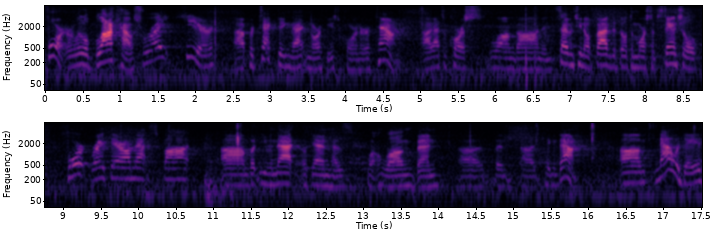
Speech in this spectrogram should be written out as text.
fort or a little blockhouse right here uh, protecting that northeast corner of town. Uh, that's, of course, long gone. In 1705, they built a more substantial fort right there on that spot. Um, but even that, again, has, well, long been, uh, been uh, taken down. Um, nowadays,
